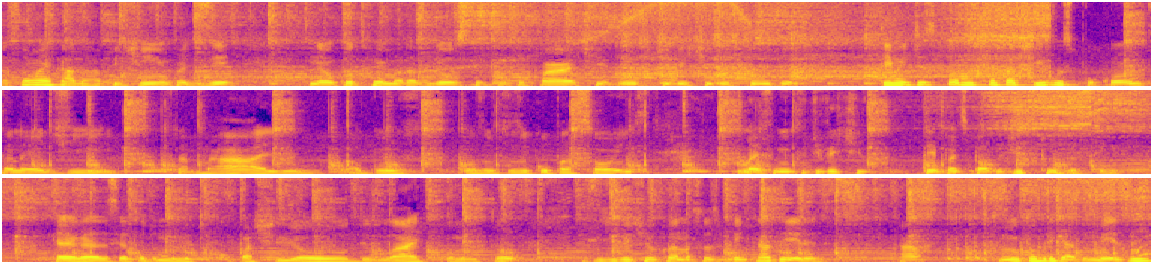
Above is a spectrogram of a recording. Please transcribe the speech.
É só um recado rapidinho pra dizer né, o quanto foi maravilhoso ter feito parte, muito divertido tudo. Teve dias que foram muito cansativos por conta né, de trabalho, alguns, algumas outras ocupações, mas foi muito divertido ter participado de tudo, assim. Quero agradecer a todo mundo que compartilhou, deu like, comentou e se divertiu com as nossas brincadeiras, tá? Muito obrigado mesmo.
